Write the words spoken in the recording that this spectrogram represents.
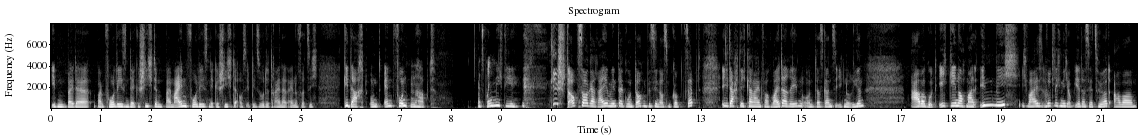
eben bei der, beim Vorlesen der Geschichte, bei meinem Vorlesen der Geschichte aus Episode 341 gedacht und empfunden habt. Jetzt bringt mich die, die Staubsaugerei im Hintergrund doch ein bisschen aus dem Konzept. Ich dachte, ich kann einfach weiterreden und das Ganze ignorieren. Aber gut, ich gehe noch mal in mich. Ich weiß wirklich nicht, ob ihr das jetzt hört, aber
